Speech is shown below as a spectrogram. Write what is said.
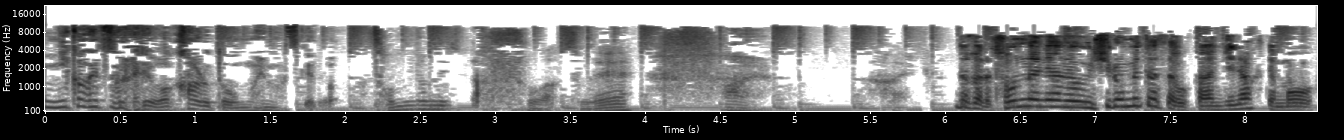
の2ヶ月ぐらいでわかると思いますけど。そんなに、あそうなんですね。はい。はい。だからそんなにあの、後ろめたさを感じなくても、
